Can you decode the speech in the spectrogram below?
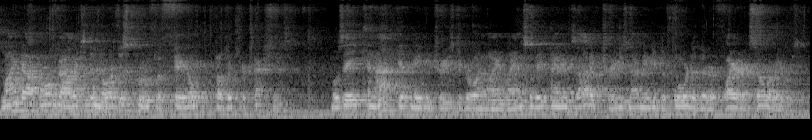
Mined-out Bone Valley to the north is proof of failed public protections. Mosaic cannot get native trees to grow on mine land, so they plant exotic trees not native to Florida that are fire accelerators.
